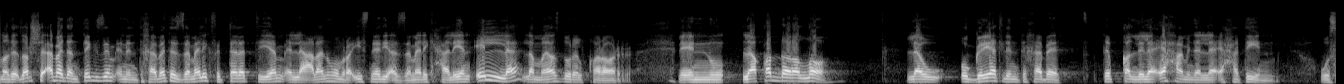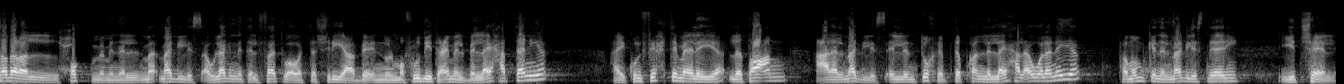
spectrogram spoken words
ما تقدرش ابدا تجزم إن انتخابات الزمالك في الثلاث أيام اللي أعلنهم رئيس نادي الزمالك حاليا إلا لما يصدر القرار. لأنه لا قدر الله لو أجريت الانتخابات طبقا للائحة من اللائحتين وصدر الحكم من المجلس أو لجنة الفتوى والتشريع بأنه المفروض يتعمل باللائحة الثانية هيكون في احتمالية لطعن على المجلس اللي انتخب طبقا للائحة الأولانية فممكن المجلس تاني يتشال.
